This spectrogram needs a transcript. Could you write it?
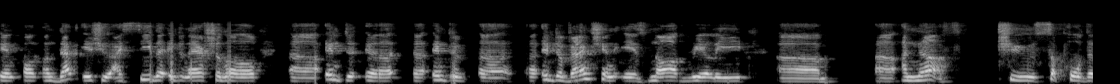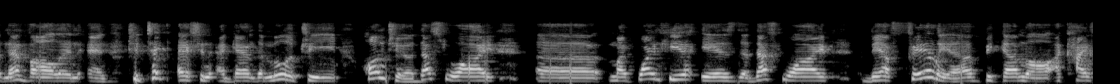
in on, on that issue, I see the international uh, inter, uh, uh, inter, uh, uh, intervention is not really um, uh, enough to support the nonviolent and to take action against the military junta. That's why uh, my point here is that that's why their failure become a, a kind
